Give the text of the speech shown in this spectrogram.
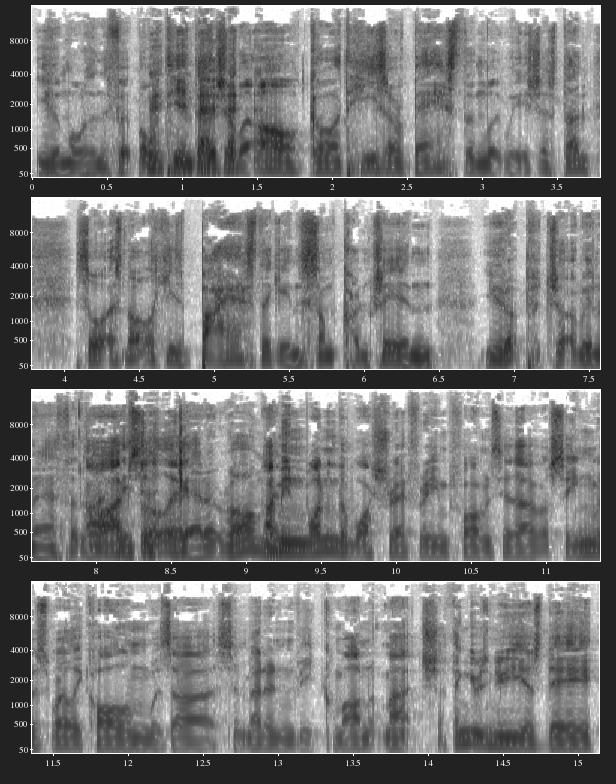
even more than the football team does. You're like, oh god, he's our best, and look what he's just done. So it's not like he's biased against some country in Europe. Do you know what I mean? Like Oh, that. absolutely. They just get it wrong. I mean, one of the worst refereeing performances I've ever seen was Willie Collum was uh, a St Mirren v Kilmarnock match. I think it was New Year's Day. It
